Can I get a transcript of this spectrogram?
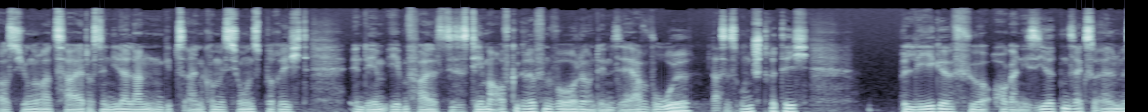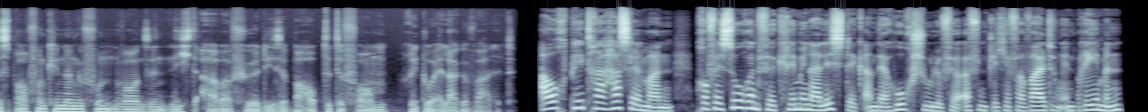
Aus jüngerer Zeit, aus den Niederlanden, gibt es einen Kommissionsbericht, in dem ebenfalls dieses Thema aufgegriffen wurde und dem sehr wohl, das ist unstrittig, Belege für organisierten sexuellen Missbrauch von Kindern gefunden worden sind, nicht aber für diese behauptete Form ritueller Gewalt. Auch Petra Hasselmann, Professorin für Kriminalistik an der Hochschule für öffentliche Verwaltung in Bremen,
